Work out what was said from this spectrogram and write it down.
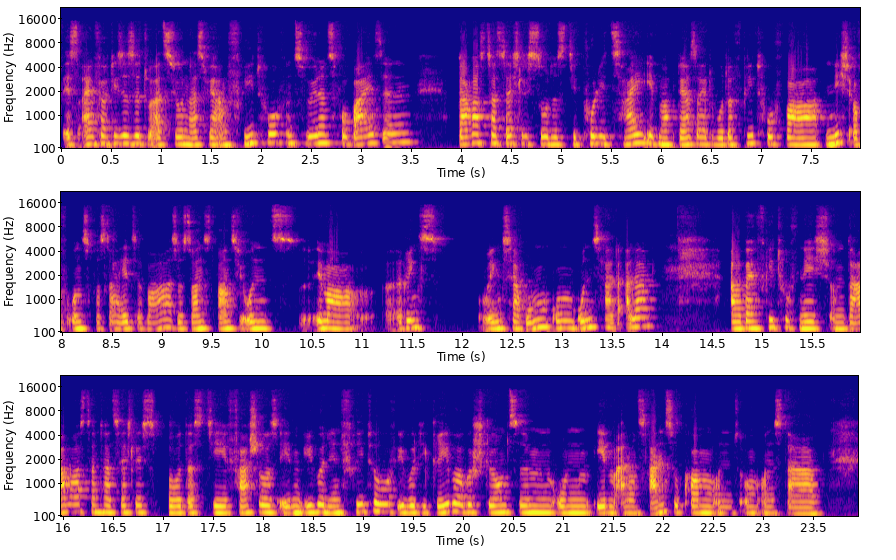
ist einfach diese Situation, als wir am Friedhof in Zwönitz vorbei sind. Da war es tatsächlich so, dass die Polizei eben auf der Seite, wo der Friedhof war, nicht auf unserer Seite war. Also sonst waren sie uns immer rings, ringsherum, um uns halt alle. Aber beim Friedhof nicht. Und da war es dann tatsächlich so, dass die Faschos eben über den Friedhof, über die Gräber gestürmt sind, um eben an uns ranzukommen und um uns da äh,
